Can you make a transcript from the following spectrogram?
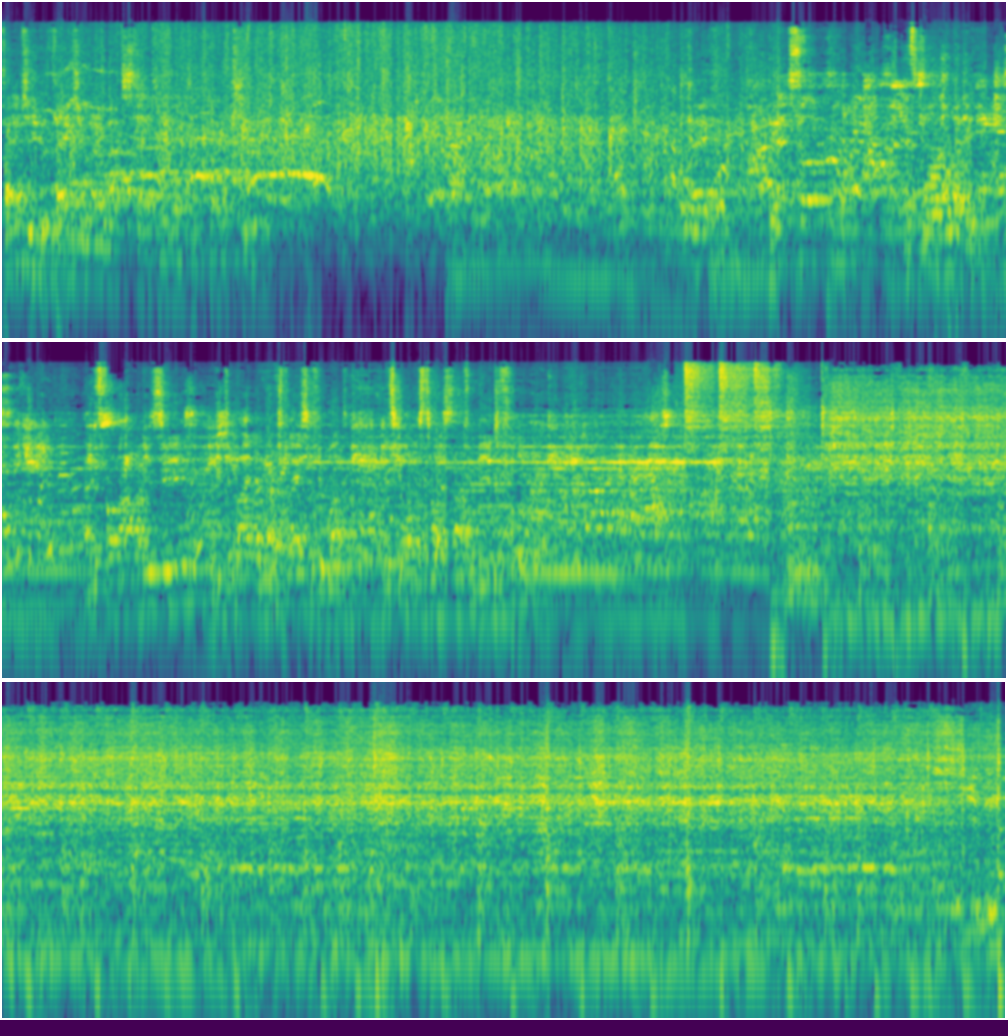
Thank you, thank you very much. Thank you, thank you, thank you. Okay, next song, it's called Nobody. And it's from our new CD. You can buy it at merch place if you want. It's called Destroy Something Beautiful.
